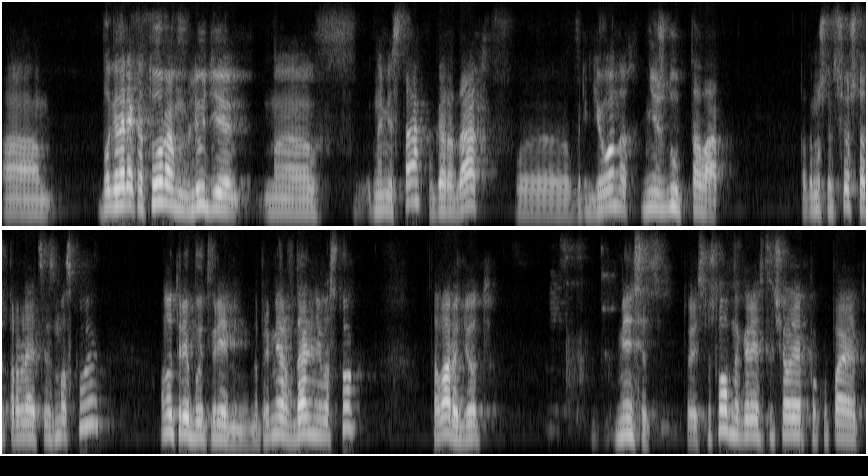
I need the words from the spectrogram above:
э, благодаря которым люди на местах, в городах, в регионах не ждут товар. Потому что все, что отправляется из Москвы, оно требует времени. Например, в Дальний Восток товар идет месяц. То есть, условно говоря, если человек покупает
